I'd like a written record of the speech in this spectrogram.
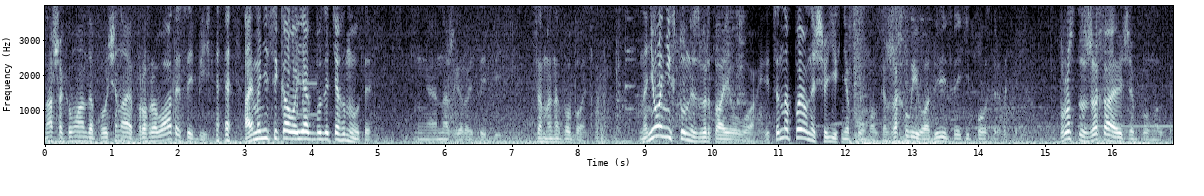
Наша команда починає програвати цей бій. А й мені цікаво, як буде тягнути е, наш герой цей бій. Саме на бабаті. На нього ніхто не звертає уваги. І це напевне, що їхня помилка. Жахлива, дивіться, які постріли. Просто жахаюча помилка.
